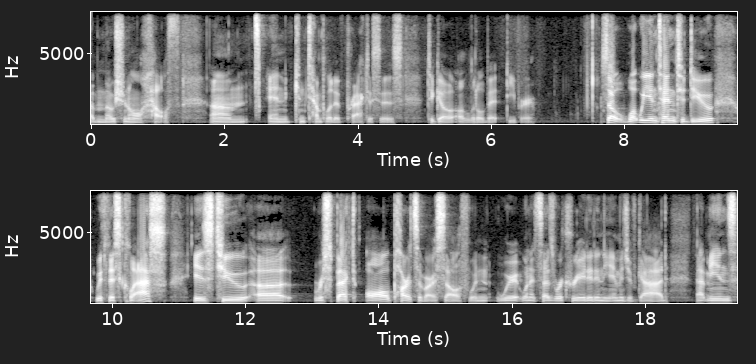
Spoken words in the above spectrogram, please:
emotional health um, and contemplative practices to go a little bit deeper. So, what we intend to do with this class is to uh, respect all parts of ourself. When we're when it says we're created in the image of God, that means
